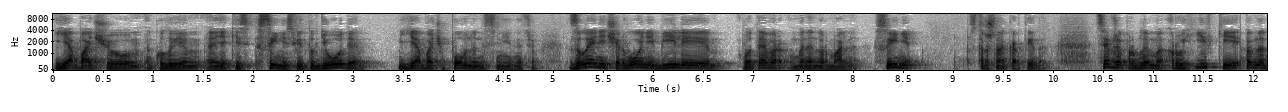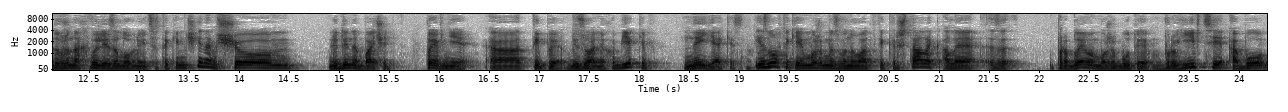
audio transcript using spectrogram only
я бачу, коли якісь сині світлодіоди, я бачу повну несенітницю. Зелені, червоні, білі, whatever, у мене нормально. Сині страшна картина. Це вже проблема рогівки. Певна довжина хвилі заловлюється таким чином, що людина бачить певні е, типи візуальних об'єктів неякісно. І знов таки можемо звинуватити кришталик, але проблема може бути в рогівці або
